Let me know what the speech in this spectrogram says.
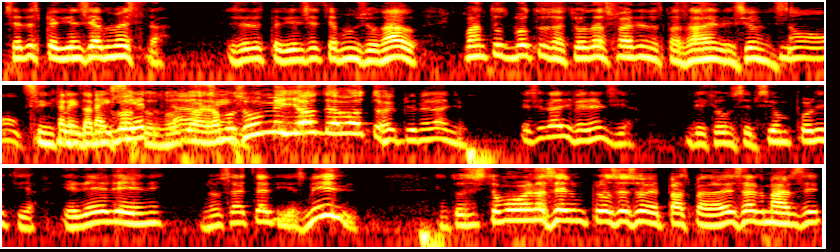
Esa es la experiencia nuestra, esa es la experiencia que ha funcionado. ¿Cuántos votos sacó las FARC en las pasadas elecciones? No, 50 mil 37, votos. Nosotros ah, hagamos sí. un millón de votos el primer año. Esa es la diferencia de concepción política. El ELN no saca 10 mil. Entonces, ¿cómo van a hacer un proceso de paz para desarmarse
